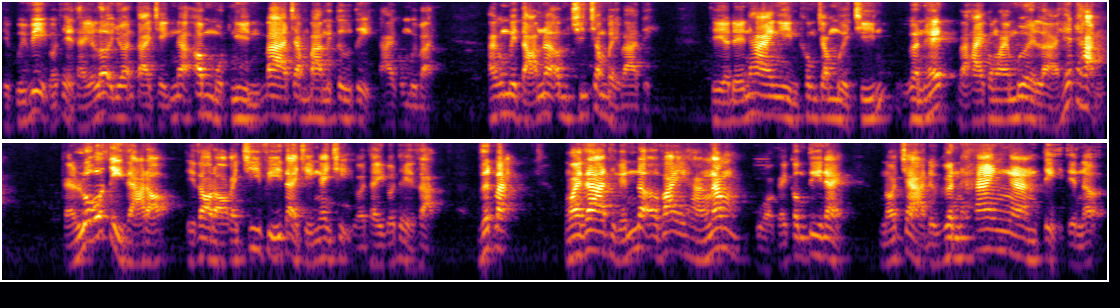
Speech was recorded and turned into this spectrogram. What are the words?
Thì quý vị có thể thấy lợi nhuận tài chính là âm 1.334 tỷ 2017 2018 là âm 973 tỷ thì đến 2019 gần hết và 2020 là hết hẳn cái lỗ tỷ giá đó. Thì do đó cái chi phí tài chính anh chị có thấy có thể giảm rất mạnh. Ngoài ra thì cái nợ vay hàng năm của cái công ty này nó trả được gần 2.000 tỷ tiền nợ.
